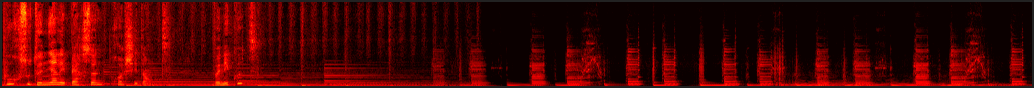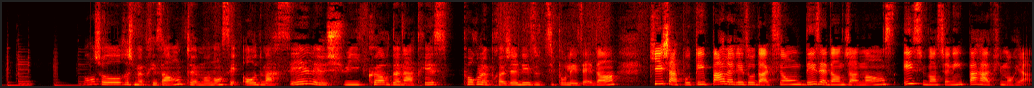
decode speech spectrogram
pour soutenir les personnes proches aidantes. Bonne écoute Bonjour, je me présente. Mon nom c'est Aude Marcil. Je suis coordonnatrice pour le projet des outils pour les aidants, qui est chapeauté par le réseau d'action des aidants de Jeanne-Mance et subventionné par Appui Montréal.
